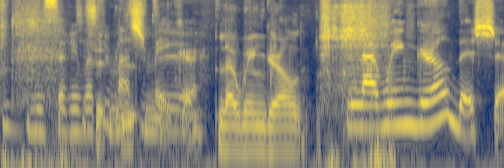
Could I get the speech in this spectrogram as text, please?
je serai votre matchmaker. La Wing Girl. La wing girl de choc.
